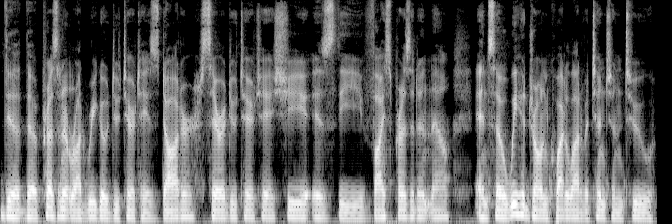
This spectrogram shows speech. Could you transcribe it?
the the President Rodrigo Duterte's daughter, Sara Duterte, she is the vice president now, and so we had drawn quite a lot of attention to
